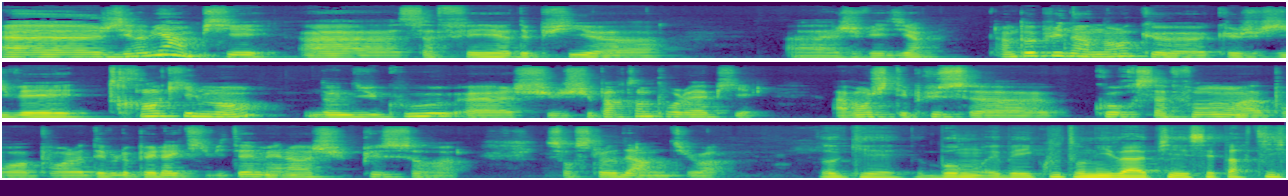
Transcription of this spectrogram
Euh, Je dirais bien à pied. Euh, ça fait depuis, euh, euh je vais dire, un peu plus d'un an que, que j'y vais tranquillement. Donc du coup, euh, je, suis, je, suis partant pour le à pied. avant, j'étais plus course à fond pour, pour développer l'activité, mais là, je suis plus sur, sur slowdown, tu vois. Ok, bon, eh ben écoute, on y va à pied, c'est parti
